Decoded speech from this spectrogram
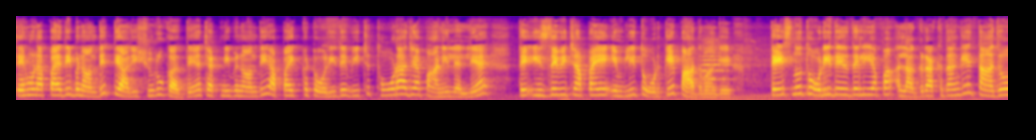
ਤੇ ਹੁਣ ਆਪਾਂ ਇਹਦੀ ਬਣਾਉਣ ਦੀ ਤਿਆਰੀ ਸ਼ੁਰੂ ਕਰਦੇ ਹਾਂ। ਚਟਨੀ ਬਣਾਉਣ ਦੀ ਆਪਾਂ ਇੱਕ ਕਟੋਰੀ ਦੇ ਵਿੱਚ ਥੋੜਾ ਜਿਹਾ ਪਾਣੀ ਲੈ ਲਿਆ ਹੈ ਤੇ ਇਸ ਦੇ ਵਿੱਚ ਆਪਾਂ ਇਹ ਇਮਲੀ ਤੋੜ ਕੇ ਪਾ ਦੇਵਾਂਗੇ। ਤੇ ਇਸ ਨੂੰ ਥੋੜੀ ਦੇਰ ਦੇ ਲਈ ਆਪਾਂ ਅਲੱਗ ਰੱਖ ਦਾਂਗੇ ਤਾਂ ਜੋ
